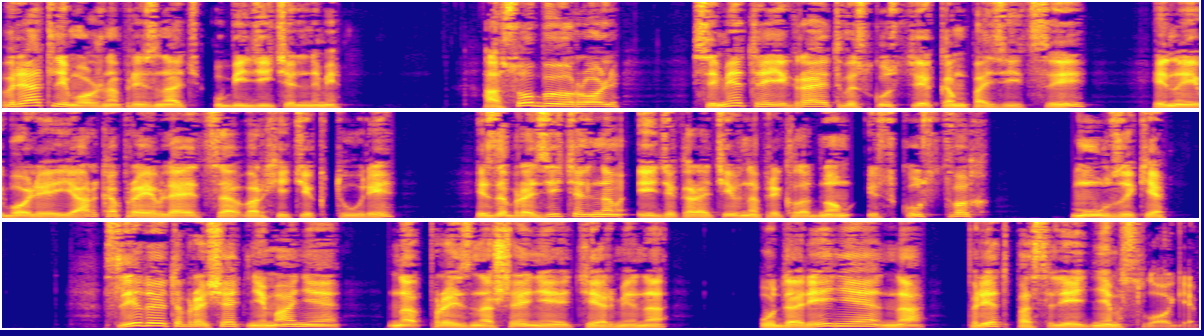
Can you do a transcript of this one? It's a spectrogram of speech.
вряд ли можно признать убедительными. Особую роль симметрия играет в искусстве композиции и наиболее ярко проявляется в архитектуре, изобразительном и декоративно-прикладном искусствах, музыке. Следует обращать внимание на произношение термина, ударение на предпоследнем слоге.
